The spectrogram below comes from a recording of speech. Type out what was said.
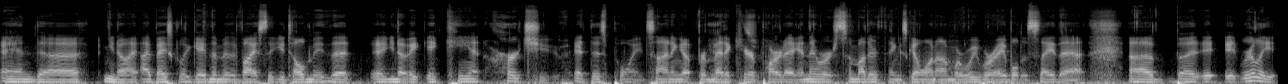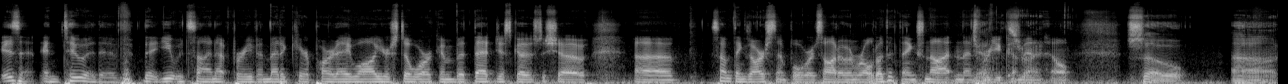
And uh, you know, I, I, basically gave them advice that you told me that uh, you know it, it, can't hurt you at this point signing up for yeah, Medicare right. Part A, and there were some other things going on where we were able to say that. But it, it really isn't intuitive that you would sign up for even Medicare Part A while you're still working. But that just goes to show uh, some things are simple where it's auto enrolled, other things not, and that's yeah, where you come right. in and help. So, uh,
